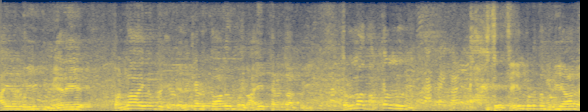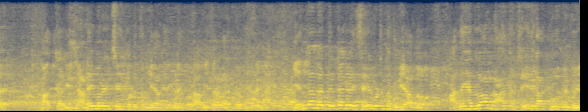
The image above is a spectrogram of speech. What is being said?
ஆயிரம் பொய்க்கு மேலேயே பல்லாயிரம் பொய் எதுக்கெடுத்தாலும் போய் வாயை திறந்தால் போய் சொல்ல மக்கள் செயல்படுத்த முடியாத மக்கள் நடைமுறை செயல்படுத்த முடியாத எங்களை போல அவைத்தரவாளர்கள் எந்தெந்த திட்டங்களை செயல்படுத்த முடியாதோ அதையெல்லாம் நாங்கள் செய்து காட்டுவோம் என்று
